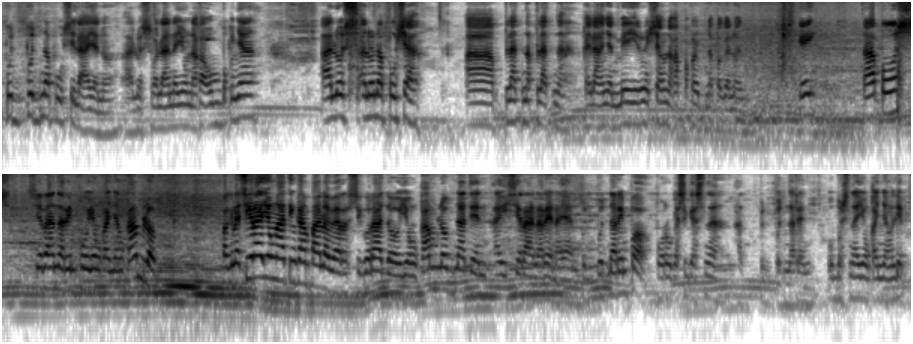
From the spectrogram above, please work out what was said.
Pudpud na po sila, ayan no. Halos wala na yung nakaumbok niya. Halos ano na po siya, ah flat na flat na. Kailangan yan, mayroon siyang nakapakurve na pag ganun. Okay? Tapos, sira na rin po yung kanyang cam lobe. Pag nasira yung ating cam follower, sigurado yung cam lobe natin ay sira na rin. Ayan, pudpud na rin po. Puro gas-gas na at pudpud na rin. Ubos na yung kanyang lip.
